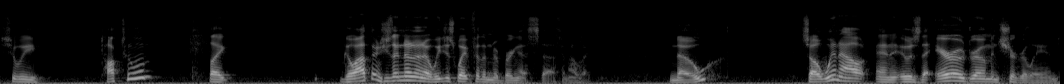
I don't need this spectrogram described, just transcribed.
should we talk to them? Like, go out there? And she's like, no, no, no. We just wait for them to bring us stuff. And I was like, no. So I went out, and it was the Aerodrome in Sugarland.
